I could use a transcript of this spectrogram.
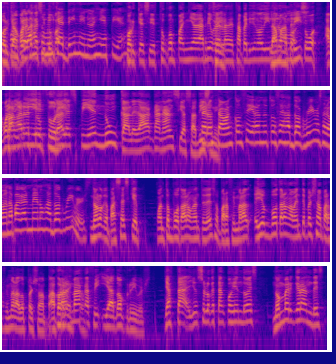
Porque Porque acuérdate vas a que si tú asumir que es Disney no es E ESPN. Porque si es tu compañía de arriba Sí. que las está perdiendo dinero, como matriz, tú- acuérdate, van a ES- reestructurar. ESPN nunca le da ganancias a Disney. Pero estaban considerando entonces a Doc Rivers. ¿Se le van a pagar menos a Doc Rivers? No, lo que pasa es que ¿cuántos votaron antes de eso? Para firmar a- ellos votaron a 20 personas para firmar a dos personas, a Pat Correcto. McAfee y a Doc Rivers. Ya está, ellos lo que están cogiendo es nombres grandes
